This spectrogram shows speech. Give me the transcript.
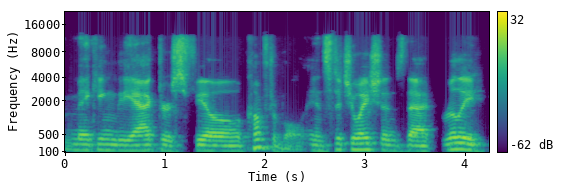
making the actors feel comfortable in situations that really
